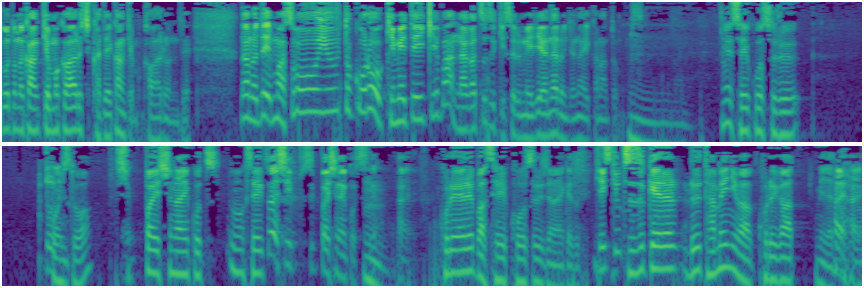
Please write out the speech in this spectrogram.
事の環境も変わるし、家庭環境も変わるんで。なので、まあそういうところを決めていけば長続きするメディアになるんじゃないかなと思います。うんね、成功するポイントは？失敗しないコツ、うん成それは失失敗しないことですね。うんはい。これやれば成功するじゃないけど、結局続けるためにはこれが、みたいな、はいはい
